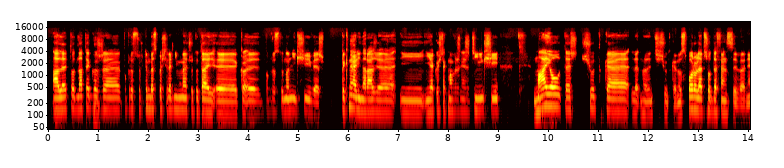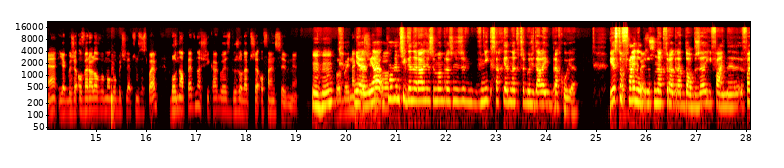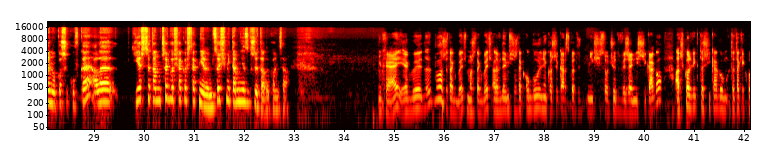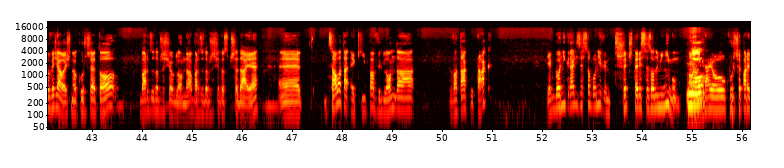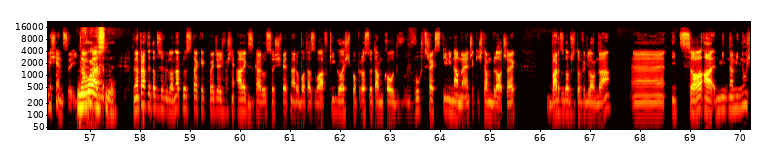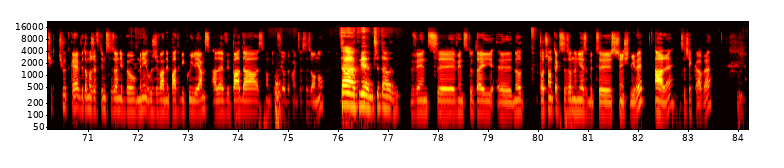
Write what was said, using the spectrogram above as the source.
ale to dlatego, że po prostu w tym bezpośrednim meczu tutaj ko- e, po prostu no Nixi, wiesz, pyknęli na razie i, i jakoś tak mam wrażenie, że ci Nixi mają też ciutkę, no ciutkę, no sporo lepszą defensywę, nie? I jakby, że overallowo mogą być lepszym zespołem, bo na pewno Chicago jest dużo lepsze ofensywnie. Mhm. Bo, bo Nie to wiem, ja Chicago- powiem Ci generalnie, że mam wrażenie, że w Knicksach jednak czegoś dalej brakuje. Jest to tak fajna być. drużyna, która gra dobrze i fajny, fajną koszykówkę, ale jeszcze tam czegoś jakoś tak, nie wiem, coś mi tam nie zgrzyta do końca. Okej, jakby no, może tak być, może tak być, ale wydaje mi się, że tak ogólnie koszykarsko Knicksi są ciut wyżej niż Chicago, aczkolwiek to Chicago, to tak jak powiedziałeś, no kurczę, to bardzo dobrze się ogląda, bardzo dobrze się to sprzedaje. E, cała ta ekipa wygląda w ataku tak, jakby oni grali ze sobą, nie wiem, 3-4 sezony minimum. Oni No. grają, kurczę, parę miesięcy. No jest- właśnie. To naprawdę dobrze wygląda, plus tak jak powiedziałeś właśnie Alex Caruso, świetna robota z ławki, gość po prostu tam koło dw- dwóch, trzech stili na mecz, jakiś tam bloczek, bardzo dobrze to wygląda. Eee, I co? A na minusik ciutkę, wiadomo, że w tym sezonie był mniej używany Patrick Williams, ale wypada z kontuzją do końca sezonu, Tak, wiem, czytałem. więc, y, więc tutaj y, no, początek sezonu niezbyt szczęśliwy, ale co ciekawe,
